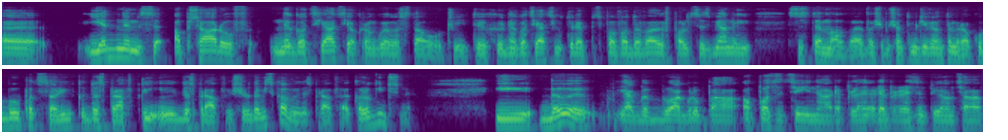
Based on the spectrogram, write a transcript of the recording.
e, jednym z obszarów negocjacji okrągłego stołu, czyli tych negocjacji, które spowodowały w Polsce zmiany systemowe w 1989 roku, był podstolik do spraw, do spraw środowiskowych, do spraw ekologicznych. I były, jakby była grupa opozycyjna reprezentująca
